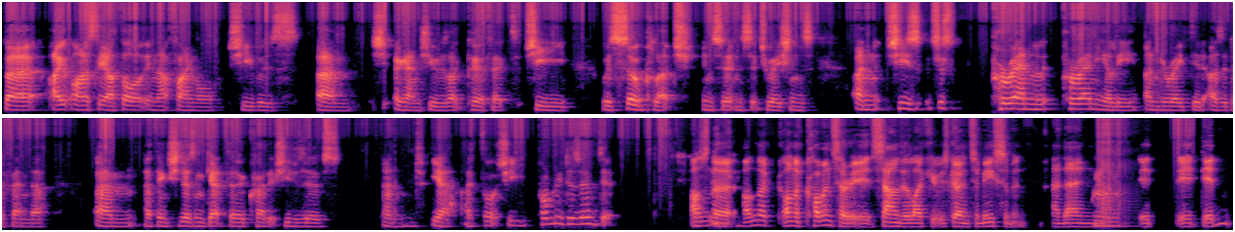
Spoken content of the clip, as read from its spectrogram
but I honestly I thought in that final she was um, she, again she was like perfect. She was so clutch in certain situations, and she's just perenn- perennially underrated as a defender. Um, I think she doesn't get the credit she deserves, and yeah, I thought she probably deserved it. On the on the on the commentary, it sounded like it was going to Meesseman, and then Mm. it it didn't.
